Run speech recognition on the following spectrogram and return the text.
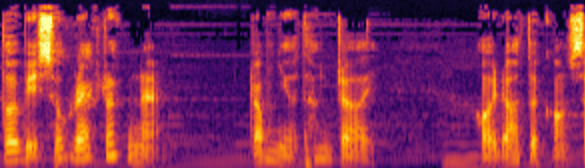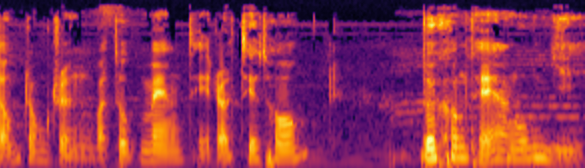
tôi bị sốt rét rất nặng, trong nhiều tháng trời. Hồi đó tôi còn sống trong rừng và thuốc men thì rất thiếu thốn. Tôi không thể ăn uống gì,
